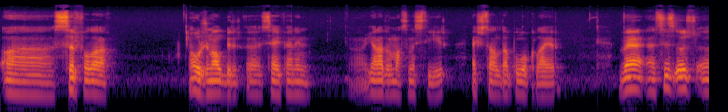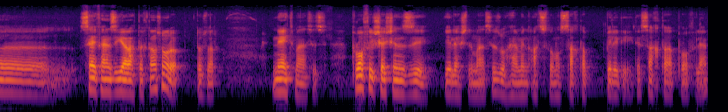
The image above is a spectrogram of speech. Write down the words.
ə, sırf olaraq orijinal bir ə, səhifənin ə, yaradılmasını istəyir. Əks halda bloklayır. Və ə, siz öz ə, səhifənizi yaratdıqdan sonra dostlar nə etməlisiniz? Profil şəklinizi yerləşdirməlisiniz. O həmin açdığınız saxta belə deyək də, saxta profilə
